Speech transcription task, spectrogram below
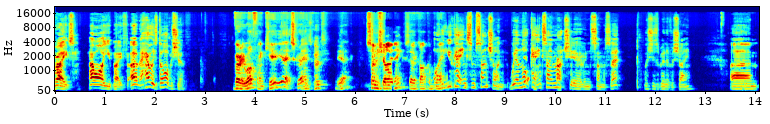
Braves. How are you both? Um, how is Derbyshire? Very well, thank you. Yeah, it's great. It's good. Yeah, sun shining, so I can't complain. Oh, you getting some sunshine? We are not yeah. getting so much here in Somerset, which is a bit of a shame. Um,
